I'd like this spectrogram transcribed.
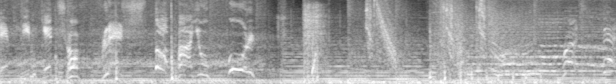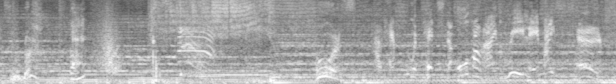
Let him get your flesh stopper, you fool! Rush, fetch! Fools! I'll have to attach the override relay myself!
